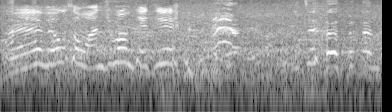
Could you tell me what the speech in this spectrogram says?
왜? 외국서 완주하면 되지. 이쪽으로 갔네.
